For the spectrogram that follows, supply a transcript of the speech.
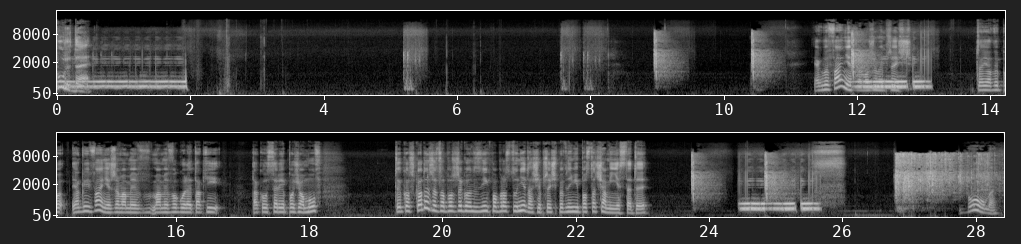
Kurde. Jakby fajnie, że możemy przejść. To ja wypo... Jakby fajnie, że mamy, mamy w ogóle taki, taką serię poziomów. Tylko szkoda, że co poszczególny z nich po prostu nie da się przejść pewnymi postaciami, niestety. Boom.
